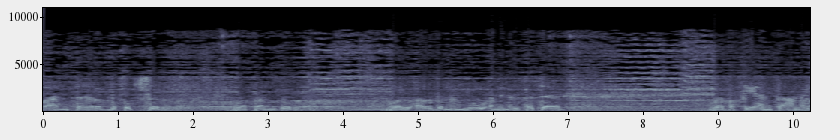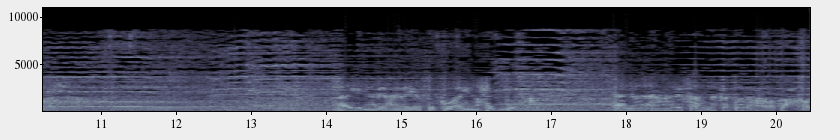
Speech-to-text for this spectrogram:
وأنت يا رب تبصر وتنظر والأرض مملوءة من الفساد وبقي أن تعمل. أين رعايتك وأين حفظك؟ أنا أعرف أنك ترعى وتحفظ.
